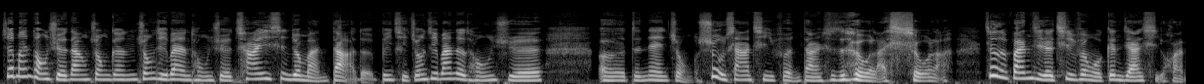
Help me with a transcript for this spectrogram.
这班同学当中，跟中级班的同学差异性就蛮大的。比起中级班的同学，呃的那种肃杀气氛，当然是对我来说啦。这个班级的气氛我更加喜欢。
